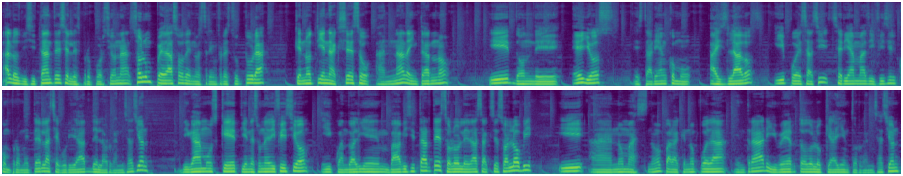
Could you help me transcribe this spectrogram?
a los visitantes se les proporciona solo un pedazo de nuestra infraestructura que no tiene acceso a nada interno y donde ellos estarían como aislados y pues así sería más difícil comprometer la seguridad de la organización. Digamos que tienes un edificio y cuando alguien va a visitarte solo le das acceso al lobby y a no más, ¿no? Para que no pueda entrar y ver todo lo que hay en tu organización.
